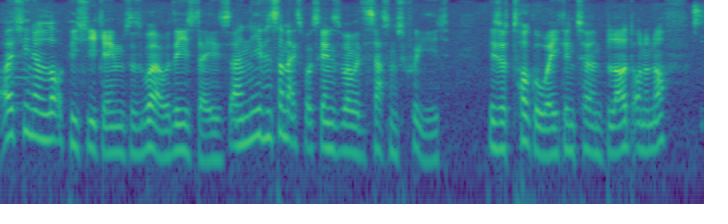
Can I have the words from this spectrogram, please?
I've seen a lot of PC games as well these days, and even some Xbox games as well with Assassin's Creed, is a toggle where you can turn blood on and off.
